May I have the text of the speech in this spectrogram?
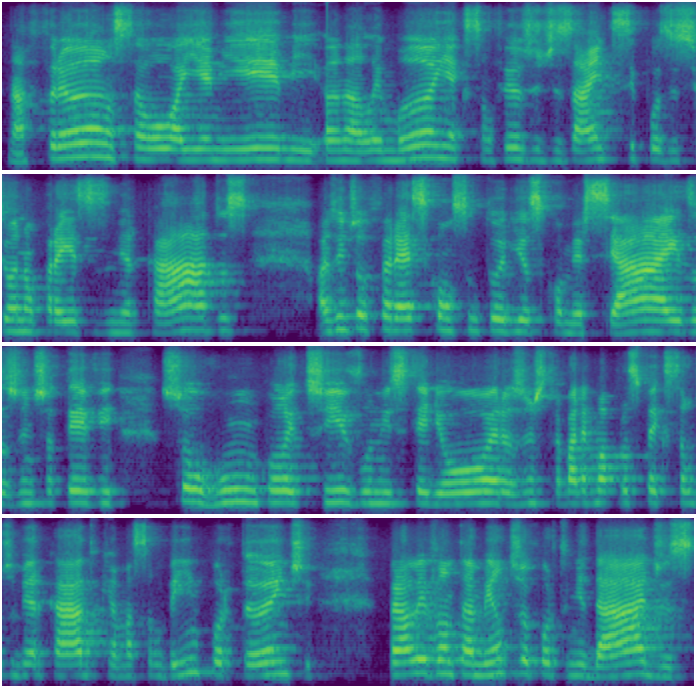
na França ou a IMM na Alemanha, que são feiras de design que se posicionam para esses mercados. A gente oferece consultorias comerciais, a gente já teve showroom coletivo no exterior, a gente trabalha com uma prospecção de mercado, que é uma ação bem importante, para levantamento de oportunidades,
